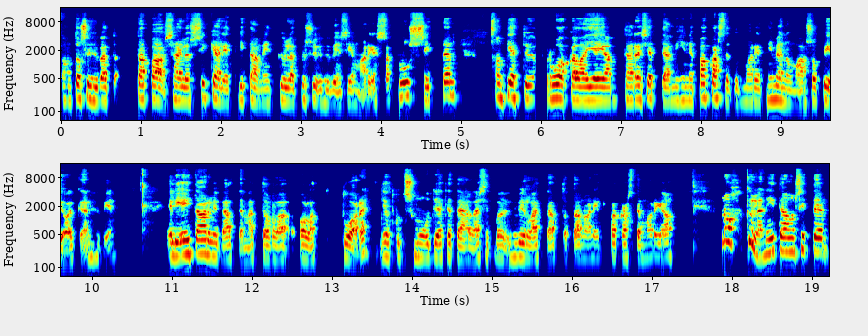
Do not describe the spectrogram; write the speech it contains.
on tosi hyvä tapa säilyä sikäli, että vitamiinit kyllä pysyy hyvin siinä marjassa. Plus sitten on tiettyjä ruokalajeja tai reseptejä, mihin ne pakastetut marjat nimenomaan sopii oikein hyvin. Eli ei tarvi välttämättä olla, olla tuore. Jotkut smoothiet ja tällaiset voi hyvin laittaa tota, noin, pakastemarjaa. No kyllä niitä on sitten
